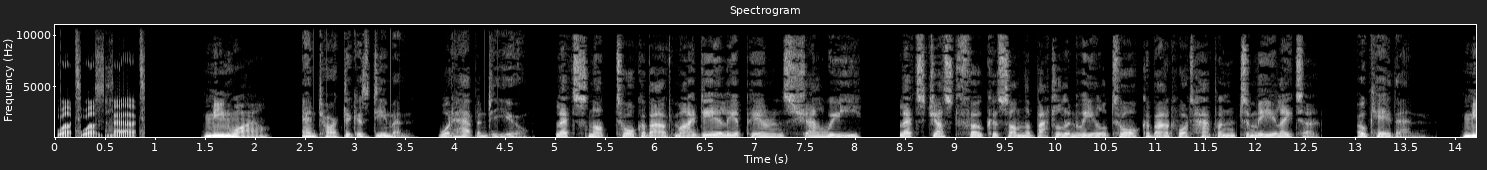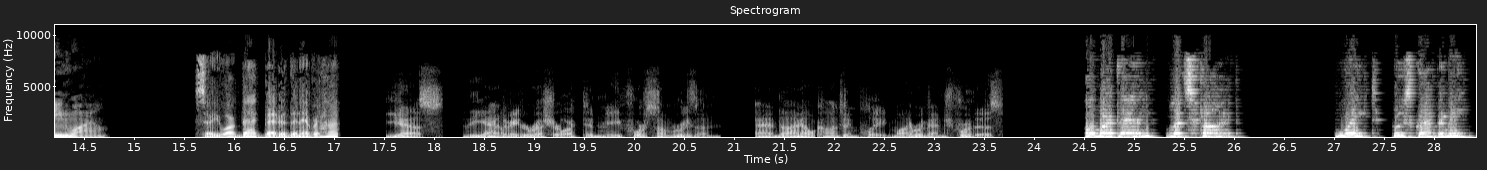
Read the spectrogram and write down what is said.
What was that? Meanwhile, Antarctica's demon, what happened to you? Let's not talk about my dearly appearance shall we? Let's just focus on the battle and we'll talk about what happened to me later. Okay then. meanwhile, So you are back better than ever, huh? Yes, the animator resurrected me for some reason, and I'll contemplate my revenge for this. Oh, Alright then, let's fight. Wait, who's grabbing me?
